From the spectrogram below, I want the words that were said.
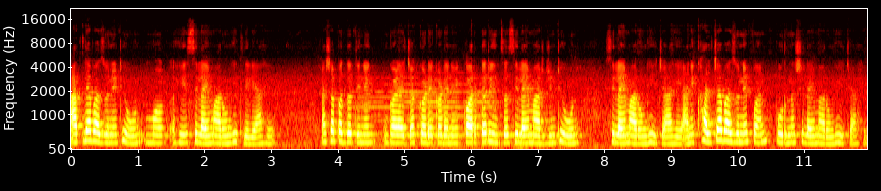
आतल्या बाजूने ठेवून मग हे सिलाई मारून घेतलेली आहे. अशा पद्धतीने गळ्याच्या कडेकडेने क्वार्टर इंच सिलाई मार्जिन ठेवून शिलाई मारून घ्यायची आहे आणि खालच्या बाजूने पण पूर्ण शिलाई मारून घ्यायची आहे.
